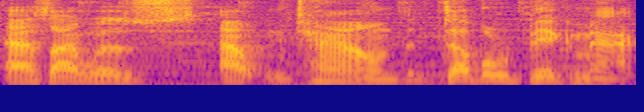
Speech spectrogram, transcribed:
as I was out in town. The double Big Mac.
